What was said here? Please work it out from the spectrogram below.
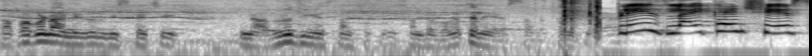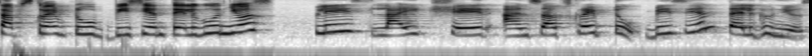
తప్పకుండా ఆ నిధులు తీసుకొచ్చి నేను అభివృద్ధి చేస్తాను చెప్పి ఈ సందర్భంగా తెలియజేస్తాను thank you Please like and share, subscribe to BCN Telugu News. Please like, share and subscribe to BCN Telugu News.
